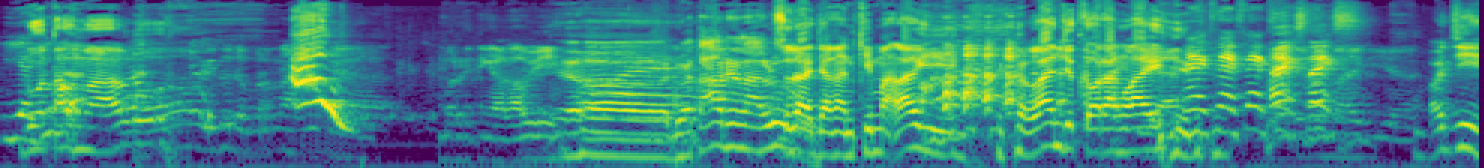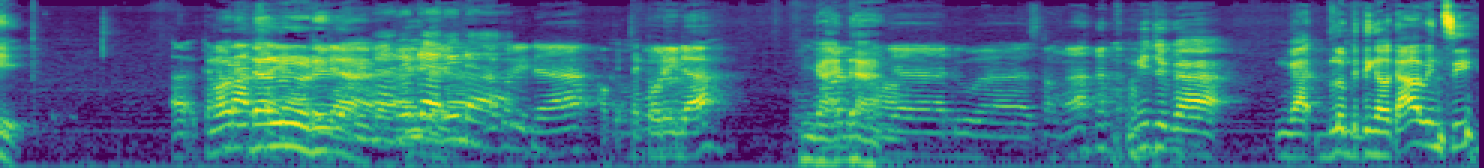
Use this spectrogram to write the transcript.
Iya dua juga. tahun lalu Oh, itu udah pernah. Baru ditinggal kawin. Oh, dua tahun yang lalu. sudah jangan kimak lagi lanjut ke orang lain Next, next, next, Next, next. Oji. Eh, Oh, Rida dulu, Rida. Rida, Rida. Aku Rida. Oke, Teko Rida. Enggak ada. Dua setengah. ini juga nggak belum ditinggal kawin sih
